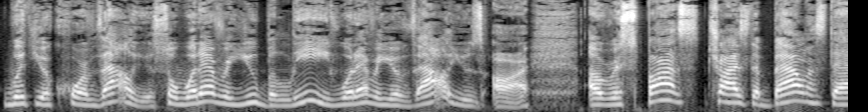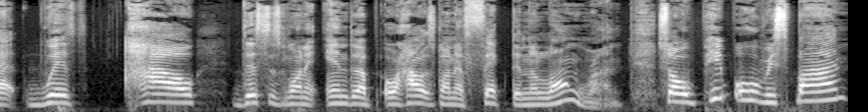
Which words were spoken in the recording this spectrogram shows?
with your core values. So whatever you believe, whatever your values are, a response tries to balance that with how this is going to end up or how it's going to affect in the long run. So people who respond,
